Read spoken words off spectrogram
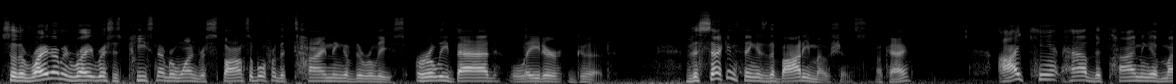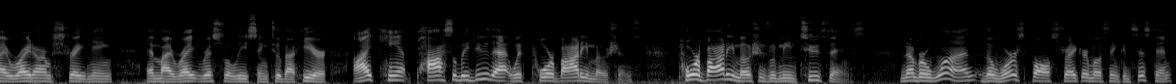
So the right arm and right wrist is piece number one, responsible for the timing of the release. Early bad, later good. The second thing is the body motions, okay? I can't have the timing of my right arm straightening and my right wrist releasing to about here. I can't possibly do that with poor body motions. Poor body motions would mean two things. Number one, the worst ball striker, most inconsistent,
